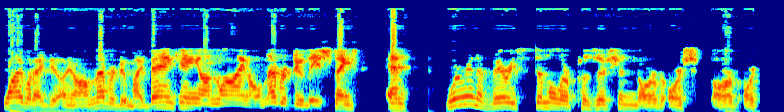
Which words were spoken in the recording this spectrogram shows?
why would I do, you know, I'll never do my banking online. I'll never do these things. And we're in a very similar position or, or, or, or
